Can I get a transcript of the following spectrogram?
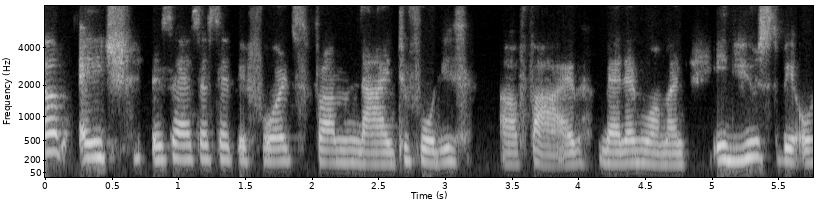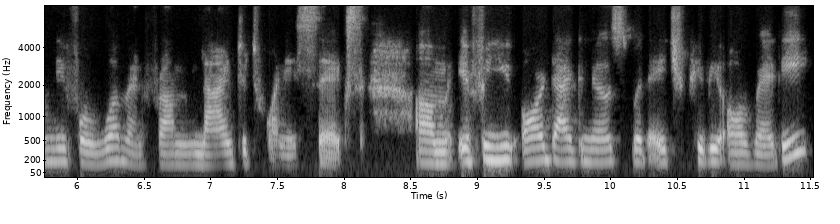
Um, age is, as I said before, it's from 9 to 45, men and women. It used to be only for women from 9 to 26. Um, if you are diagnosed with HPV already,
